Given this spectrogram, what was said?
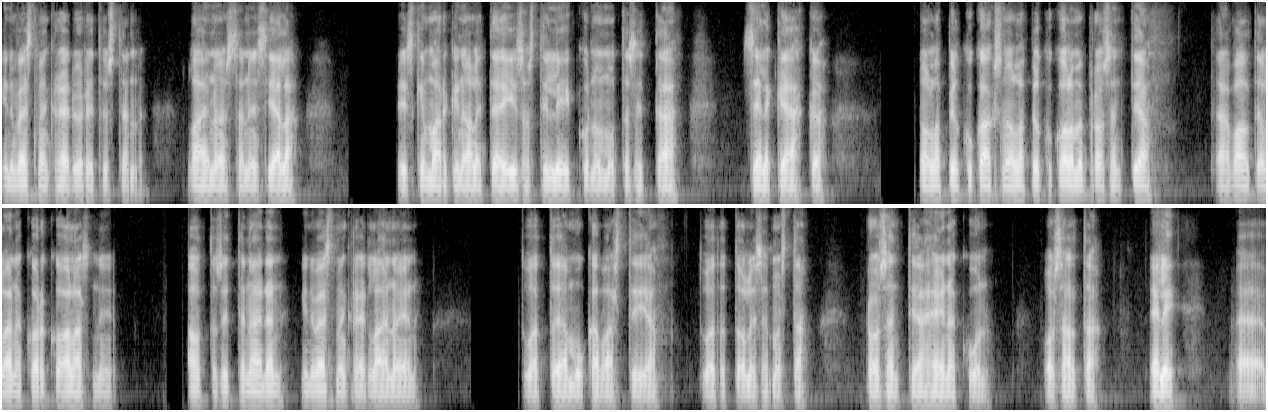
investment grade-yritysten lainoissa, niin siellä riskimarginaalit ei isosti liikkunut, mutta sitten tämä selkeähkö 0,2-0,3 prosenttia tämä valtiolainakorko alas, niin auttoi sitten näiden investment grade-lainojen tuottoja mukavasti ja tuotot oli semmoista prosenttia heinäkuun osalta. Eli ää,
